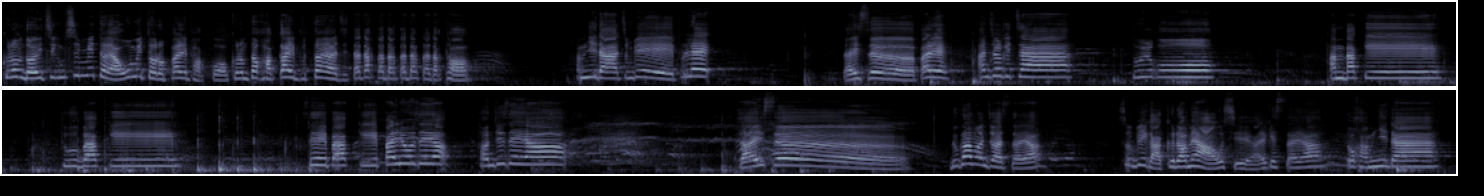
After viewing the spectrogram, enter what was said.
그럼 너희 지금 10m야, 5m로 빨리 바꿔. 그럼 더 가까이 붙어야지. 따닥따닥, 따닥따닥 더. 합니다. 준비, 플레이. 나이스. 빨리, 한 줄기 차. 돌고. 한 바퀴. 두 바퀴. 세 바퀴 빨리 오세요. 던지세요. 나이스. 누가 먼저 왔어요? 수비가 그러면 아웃이에요. 알겠어요? 또 갑니다.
